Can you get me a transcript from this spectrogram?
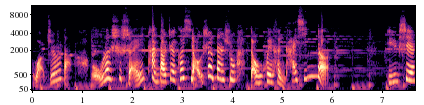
我知道，无论是谁看到这棵小圣诞树都会很开心的。”于是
